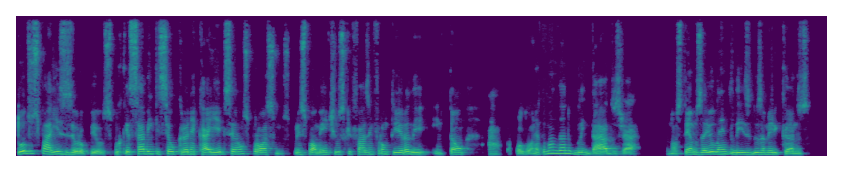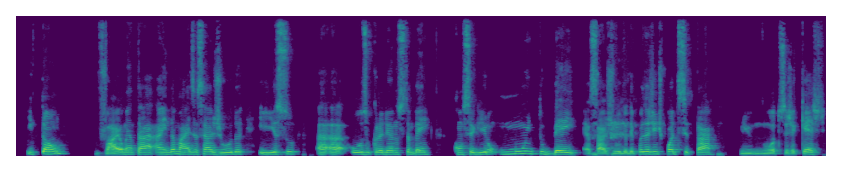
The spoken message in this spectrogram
todos os países europeus, porque sabem que se a Ucrânia cair, eles serão os próximos, principalmente os que fazem fronteira ali. Então, a Polônia está mandando blindados já. Nós temos aí o Land Lease dos americanos. Então, vai aumentar ainda mais essa ajuda e isso os ucranianos também conseguiram muito bem essa ajuda. Depois a gente pode citar no outro CGCast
